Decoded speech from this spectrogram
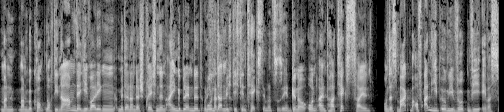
man, man bekommt noch die Namen der jeweiligen miteinander Sprechenden eingeblendet Und, und, ich fand dann wichtig, den Text immer zu sehen. genau und ein paar Textzeilen. Und das mag mal auf Anhieb irgendwie wirken wie, ey, was,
